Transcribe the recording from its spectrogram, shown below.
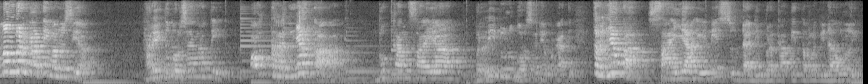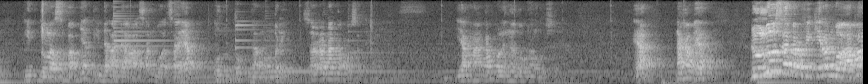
memberkati manusia. Hari itu baru saya ngerti. Oh ternyata bukan saya beri dulu baru saya diberkati. Ternyata saya ini sudah diberkati terlebih dahulu. Itulah sebabnya tidak ada alasan buat saya untuk nggak memberi. Saudara nangkap maksudnya? Yang nangkap boleh ngangguk-ngangguk. Ya, nangkap ya. Dulu saya berpikiran bahwa apa?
